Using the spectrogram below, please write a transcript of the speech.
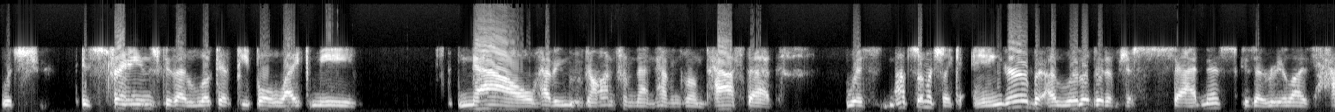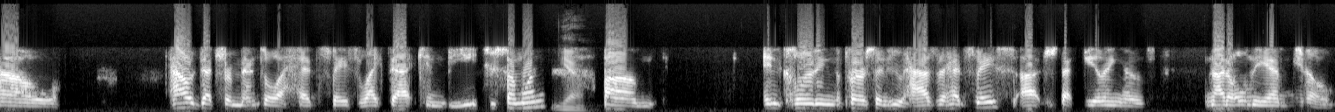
which is strange because I look at people like me now, having moved on from that and having grown past that, with not so much like anger, but a little bit of just sadness because I realize how how detrimental a headspace like that can be to someone, Yeah. um, including the person who has the headspace. Uh, just that feeling of not only am you know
